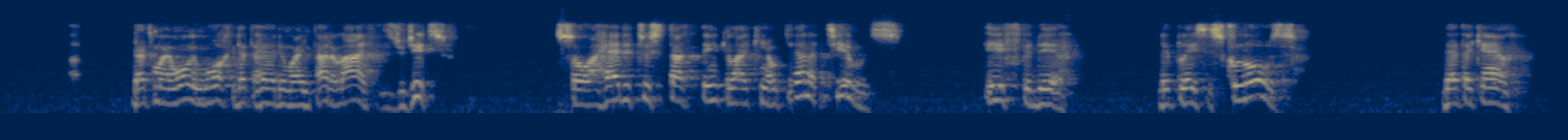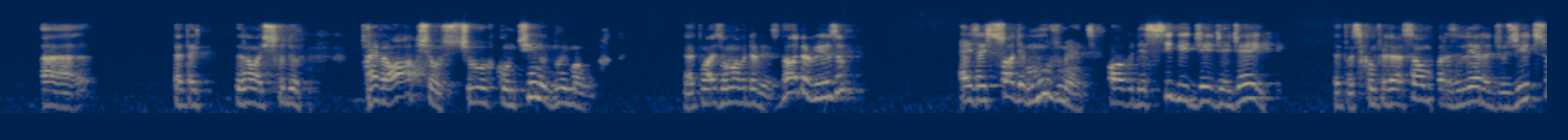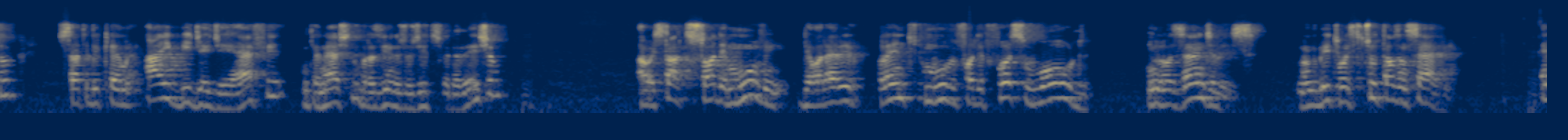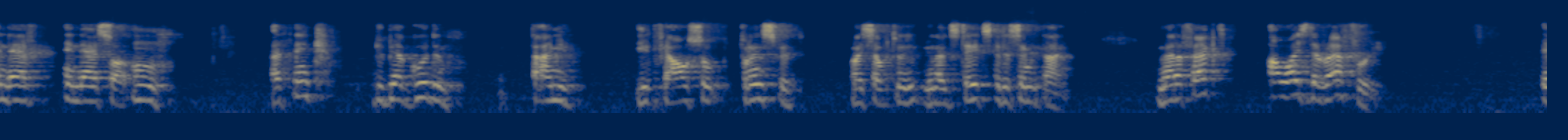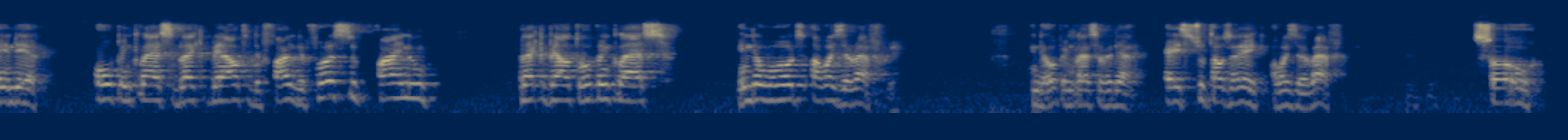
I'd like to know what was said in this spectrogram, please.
that's my only work that I had in my entire life is jiu-jitsu. So I had to start thinking like in alternatives. If the the place is closed, that I can, uh, that I, you know, I should have options to continue doing my work. That was one of the reasons. The other reason, as I saw the movement of the CBJJJ, that was Confederação Brasileira de Jiu-Jitsu, started become IBJJF, International Brazilian Jiu-Jitsu Federation. I start saw them moving. They already planned to move for the first world in Los Angeles. Long Beach was 2007. And then, and then I saw, mm, I think it would be a good time if I also transferred myself to the United States at the same time. Matter of fact, I was the referee in the open class black belt, the final, the first final black belt open class in the world. I was the referee in the open class over there. It's 2008. I was the referee. So,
